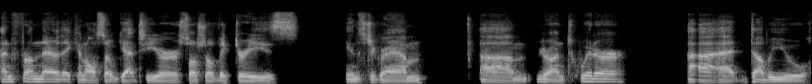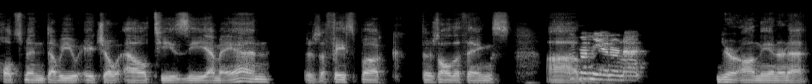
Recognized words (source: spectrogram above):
And from there, they can also get to your social victories Instagram. Um, you're on Twitter uh, at W Holtzman, W H O L T Z M A N. There's a Facebook. There's all the things. Um, on the internet. You're on the internet.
